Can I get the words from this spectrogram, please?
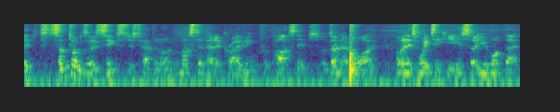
It, sometimes those things just happen. I must have had a craving for parsnips. I don't know why. I mean, it's winter here, so you want that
